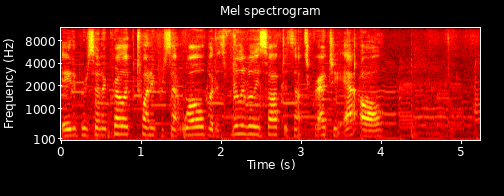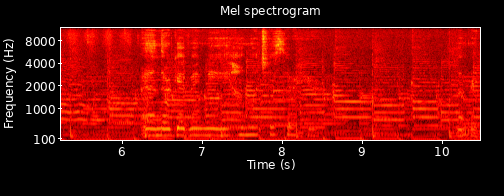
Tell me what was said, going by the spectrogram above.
80% acrylic, 20% wool, but it's really, really soft. It's not scratchy at all. And they're giving me, how much is there here? Want me to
